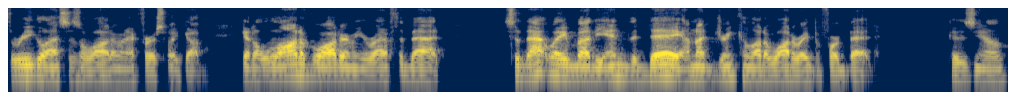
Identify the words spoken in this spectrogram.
three glasses of water when I first wake up. Get a lot of water in me right off the bat. So that way by the end of the day, I'm not drinking a lot of water right before bed because you know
